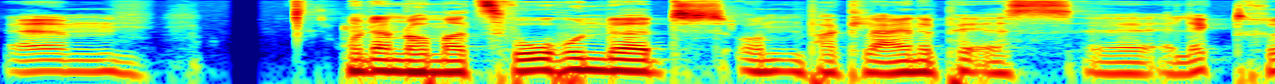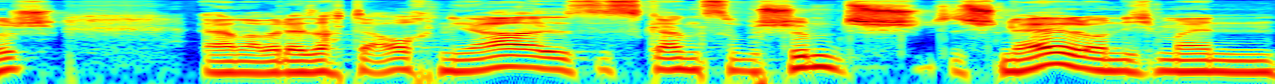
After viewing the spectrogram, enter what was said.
Ähm, und dann nochmal 200 und ein paar kleine PS äh, elektrisch. Ähm, aber der sagte auch, ja, es ist ganz so bestimmt sch schnell und ich meine,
